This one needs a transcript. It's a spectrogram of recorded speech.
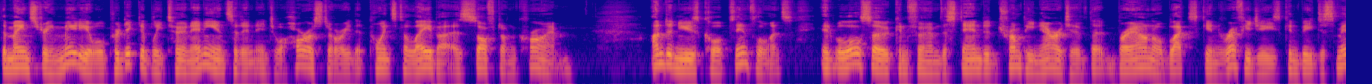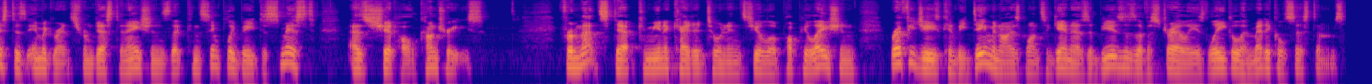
the mainstream media will predictably turn any incident into a horror story that points to Labor as soft on crime. Under News Corp's influence, it will also confirm the standard Trumpy narrative that brown or black skinned refugees can be dismissed as immigrants from destinations that can simply be dismissed as shithole countries. From that step, communicated to an insular population, refugees can be demonised once again as abusers of Australia's legal and medical systems,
